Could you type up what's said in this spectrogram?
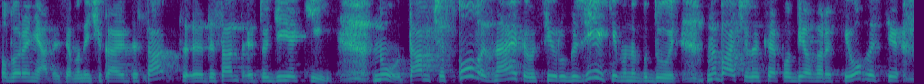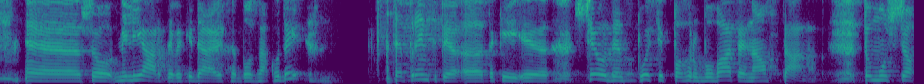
оборонятися. Вони чекають десант. е, Десант е, тоді який? Ну там частково знаєте, оці рубежі, які вони будують. Ми бачили це по Білгородській області, що мільярди викидаються бозна куди. Це в принципі е, такий е, ще один спосіб пограбувати на останок, тому що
